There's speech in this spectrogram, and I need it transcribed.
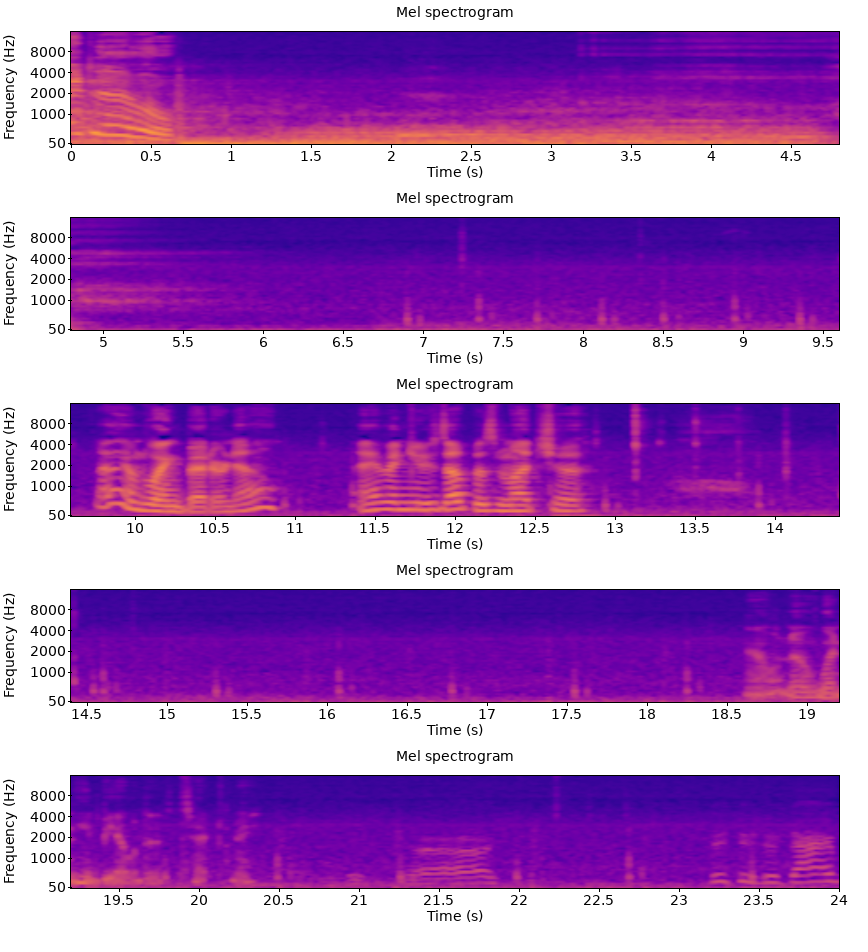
I do? I think I'm doing better now. I haven't used up as much, uh... I don't know when he'd be able to detect me. This is a time.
